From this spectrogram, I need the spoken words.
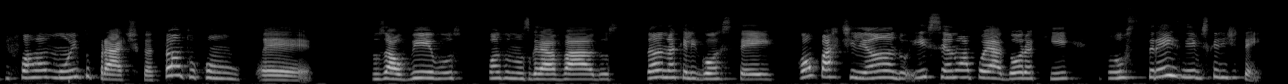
de forma muito prática, tanto com é, nos ao vivos, quanto nos gravados, dando aquele gostei, compartilhando e sendo um apoiador aqui nos três níveis que a gente tem.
